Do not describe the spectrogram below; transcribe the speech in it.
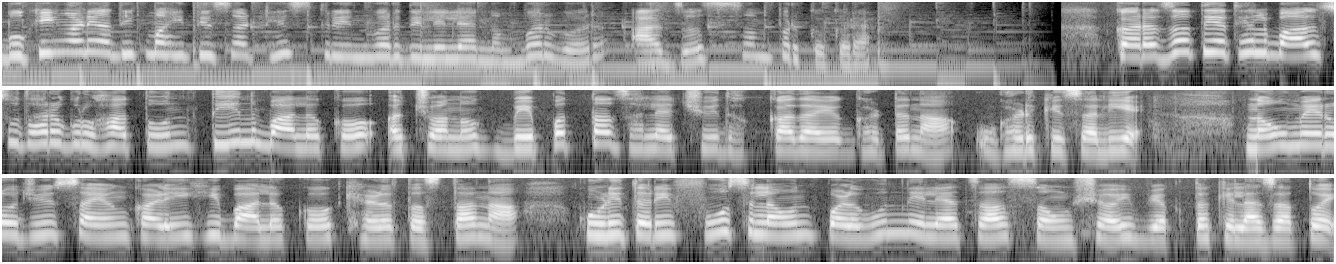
बुकिंग आणि अधिक माहितीसाठी स्क्रीनवर दिलेल्या नंबरवर आजच संपर्क करा. कर्जत येथील बाल सुधारगृहातून तीन बालकं अचानक बेपत्ता झाल्याची धक्कादायक घटना उघडकीस आली आहे नऊ मे रोजी सायंकाळी ही बालकं खेळत असताना कुणीतरी फूस लावून पळवून नेल्याचा संशय व्यक्त केला जातोय.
